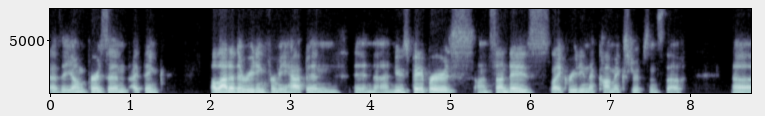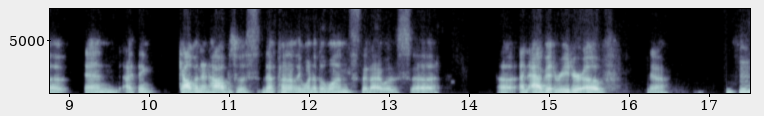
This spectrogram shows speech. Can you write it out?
as a young person. I think a lot of the reading for me happened in uh, newspapers on Sundays, like reading the comic strips and stuff. Uh, and I think Calvin and Hobbes was definitely one of the ones that I was uh, uh, an avid reader of. Yeah. Mm-hmm.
